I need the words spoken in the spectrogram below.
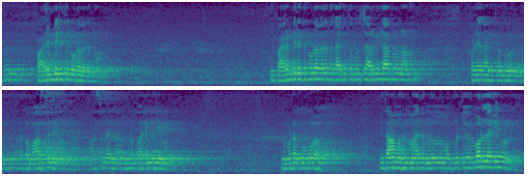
അത് പാരമ്പര്യത്തിലൂടെ വരുന്നതാണ്. ഈ പാരമ്പര്യത്തിലൂടെ വരുന്ന കാര്യത്തെക്കുറിച്ച് അറിവില്ലാത്തതുകൊണ്ടാണ് പഴയ കാലത്ത് എന്ന് പറയുന്നത് അതൊക്കെ വാസനയാണ്. വാസന അല്ല നമ്മുടെ പാരമ്പര്യമാണ്. നമ്മുടെ പൂർവ പിതാമഹന്മാരിൽ നിന്ന് നമുക്ക് കിട്ടിയ ഒരുപാട് കാര്യങ്ങളുണ്ട്.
